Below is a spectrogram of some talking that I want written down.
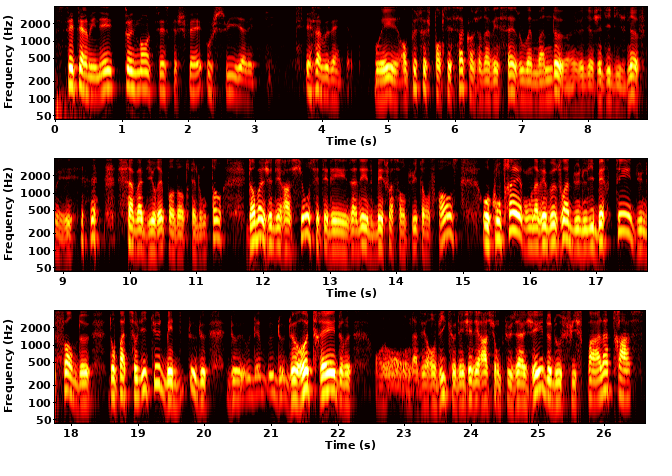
c'est terminé. Tout le monde sait ce que je fais, où je suis, avec qui. Et ça vous inquiète. Oui, en plus, je pensais ça quand j'en avais 16 ou même 22. Hein. Je veux dire, j'ai dit 19, mais ça va durer pendant très longtemps. Dans ma génération, c'était les années de mai 68 en France. Au contraire, on avait besoin d'une liberté, d'une forme de, non pas de solitude, mais de, de, retrait. On avait envie que les générations plus âgées ne nous suivent pas à la trace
